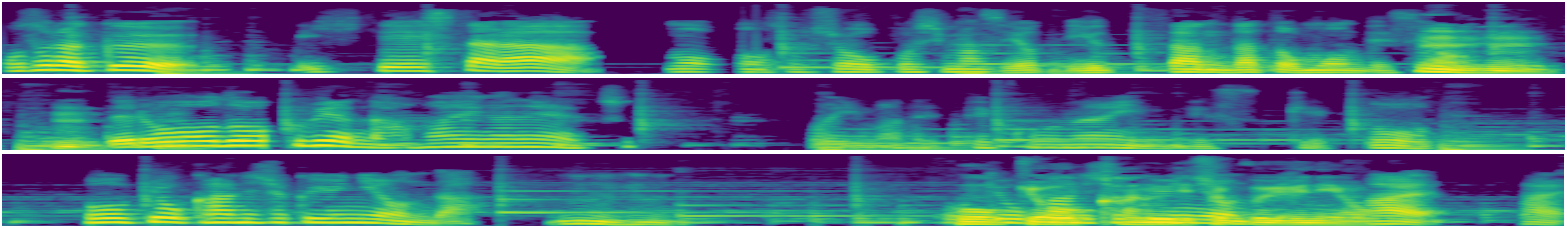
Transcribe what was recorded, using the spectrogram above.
おそらく否定したら、もう訴訟を起こしますよって言ったんだと思うんですよ。うんうん。うん。で、労働組合の名前がね、ちょっと今出てこないんですけど、東京管理職ユニオンだ。うんうん。東京管理職ユニオン。はい。はい。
